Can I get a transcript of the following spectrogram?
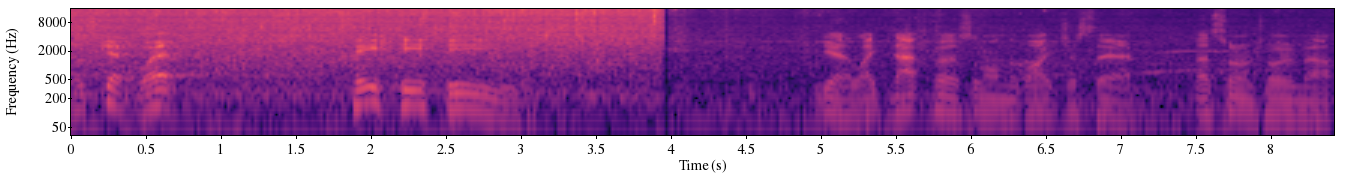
Let's get wet. Hee hee hee. Yeah, like that person on the bike just there. That's what I'm talking about.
